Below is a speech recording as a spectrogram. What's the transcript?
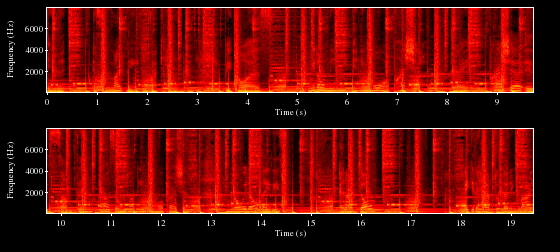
In the, as lightly as I can, because we don't need any more pressure, right? Pressure is something else, and we don't need no more pressure. No, we don't, ladies. And I don't make it a habit of letting my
